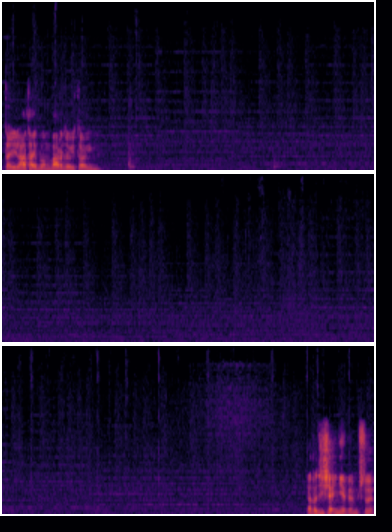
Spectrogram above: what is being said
Tutaj lataj, bombarduj to im. Ja do dzisiaj nie wiem, czy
